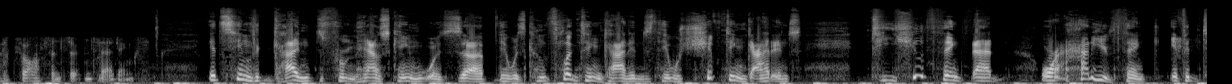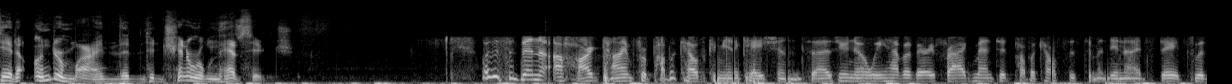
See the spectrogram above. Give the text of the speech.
masks off in certain settings. It seemed the guidance for masking was uh, there was conflicting guidance, there was shifting guidance. Do you think that, or how do you think, if it did undermine the, the general message? Well, this has been a hard time for public health communications. As you know, we have a very fragmented public health system in the United States with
